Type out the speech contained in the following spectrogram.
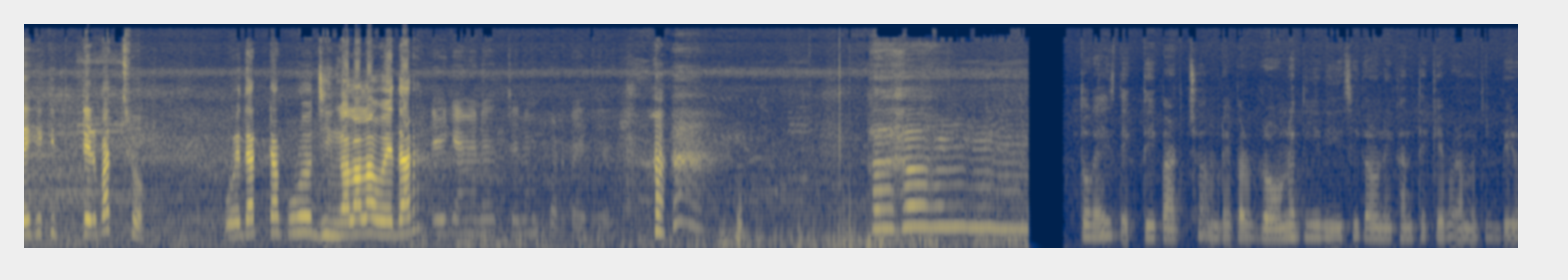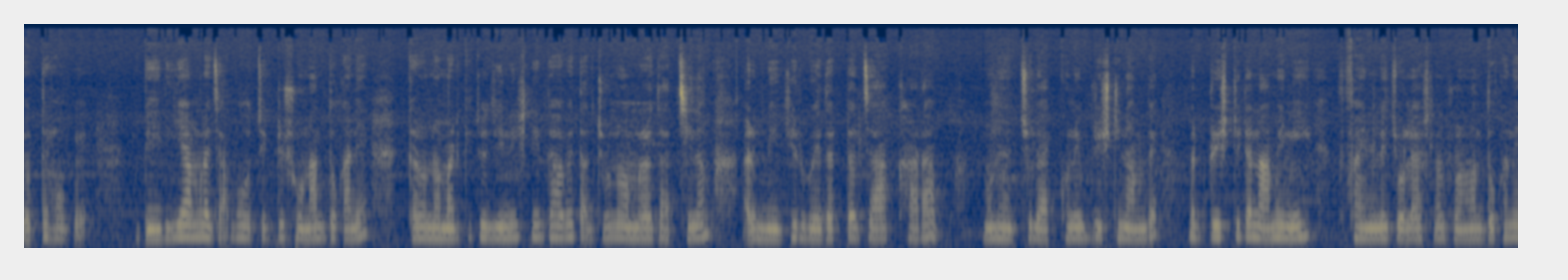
দেখে কি টের পাচ্ছ? ওয়েদারটা পুরো ঝিঙ্গালালা ওয়েদার এই ক্যামেরা তো গাইজ দেখতেই পারছ আমরা এবার রওনা দিয়ে দিয়েছি কারণ এখান থেকে এবার আমাদের বেরোতে হবে। বেরিয়ে আমরা যাব হচ্ছে একটু সোনার দোকানে কারণ আমার কিছু জিনিস নিতে হবে তার জন্য আমরা যাচ্ছিলাম। আর মেঘের ওয়েদারটা যা খারাপ মনে হচ্ছিল এক্ষুনি বৃষ্টি নামবে। বাট বৃষ্টিটা নামেনি ফাইনালি চলে আসলাম সোনার দোকানে।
